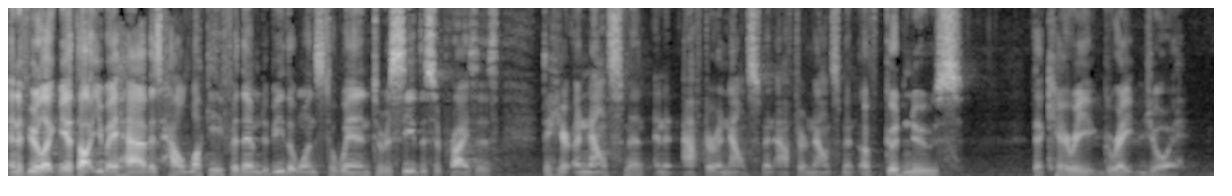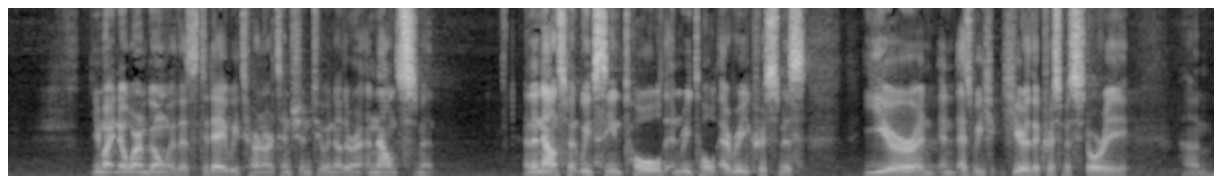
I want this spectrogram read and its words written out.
and if you're like me, a thought you may have is how lucky for them to be the ones to win, to receive the surprises, to hear announcement and after announcement after announcement of good news that carry great joy. You might know where I'm going with this. Today, we turn our attention to another announcement. An announcement we've seen told and retold every Christmas year and, and as we hear the Christmas story. Um,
